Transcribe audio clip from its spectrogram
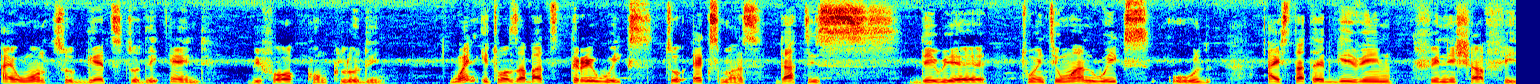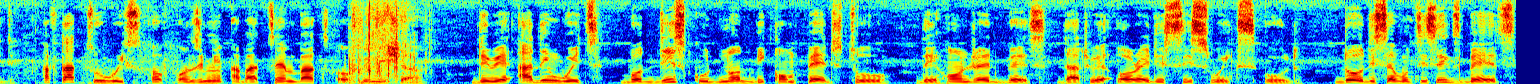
I want to get to the end before concluding. When it was about three weeks to Xmas, that is, they were 21 weeks old, I started giving finisher feed. After two weeks of consuming about 10 bags of finisher, they were adding weight, but this could not be compared to the 100 birds that were already 6 weeks old. Though the 76 birds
